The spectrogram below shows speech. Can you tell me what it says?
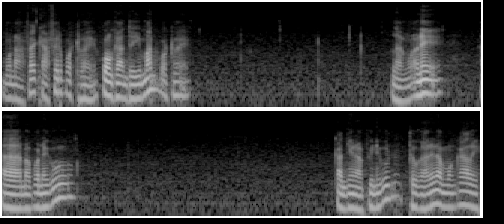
Munafik kafir padha ae. Wong gak duwe iman padha ae. Lah mulane eh napa niku Kanjeng Nabi niku dongane namung kalih.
